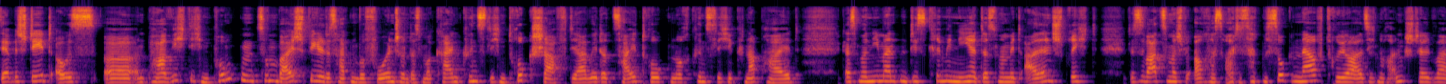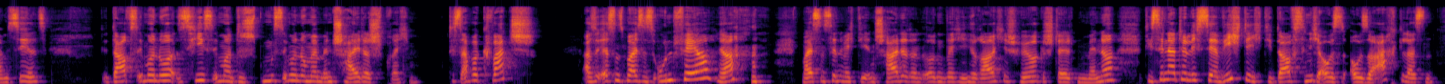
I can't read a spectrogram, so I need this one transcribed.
der besteht aus äh, ein paar wichtigen Punkten. Zum Beispiel, das hatten wir vorhin schon, dass man keinen künstlichen Druck schafft, ja, weder Zeitdruck noch künstliche Knappheit, dass man niemanden diskriminiert, dass man mit allen spricht. Das war zum Beispiel auch was, oh, das hat mich so genervt früher, als ich noch angestellt war im Sales. Du darfst immer nur, es hieß immer, du musst immer nur mit dem Entscheider sprechen. Das ist aber Quatsch. Also erstens mal ist es unfair, ja. Meistens sind nämlich die Entscheider dann irgendwelche hierarchisch höher gestellten Männer. Die sind natürlich sehr wichtig, die darfst du nicht aus, außer Acht lassen.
